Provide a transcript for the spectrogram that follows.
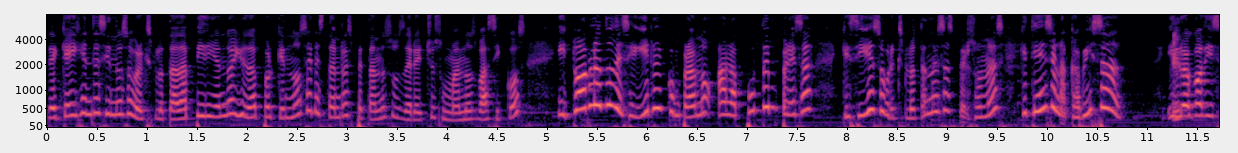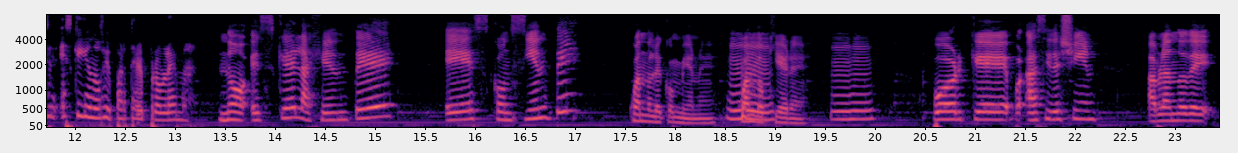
de que hay gente siendo sobreexplotada pidiendo ayuda porque no se le están respetando sus derechos humanos básicos. Y tú hablando de seguirle comprando a la puta empresa que sigue sobreexplotando a esas personas que tienes en la cabeza. Y Eh, luego dicen, es que yo no soy parte del problema. No, es que la gente es consciente cuando le conviene, cuando quiere. Porque, por- así de Shin, hablando de,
